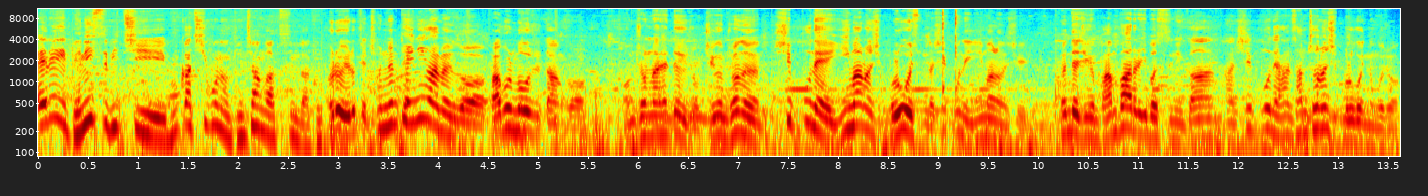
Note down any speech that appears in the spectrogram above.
LA 베니스 비치 물가 치고는 괜찮은 것 같습니다. 그리고 이렇게 천년 태닝하면서 밥을 먹을 수 있다는 거 엄청난 혜택이죠. 지금 저는 10분에 2만 원씩 벌고 있습니다. 10분에 2만 원씩. 근데 지금 반팔을 입었으니까 한 10분에 한 3천 원씩 벌고 있는 거죠.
